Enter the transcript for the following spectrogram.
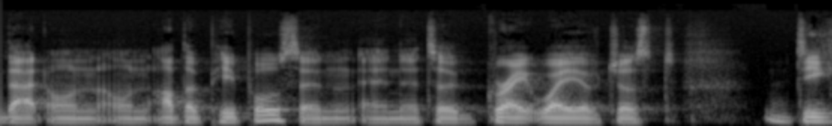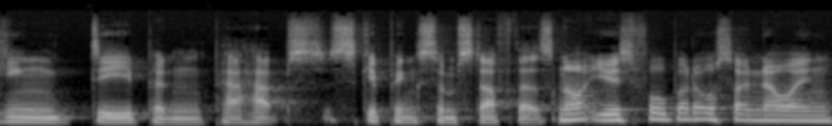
that on on other people's, and and it's a great way of just digging deep and perhaps skipping some stuff that's not useful, but also knowing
